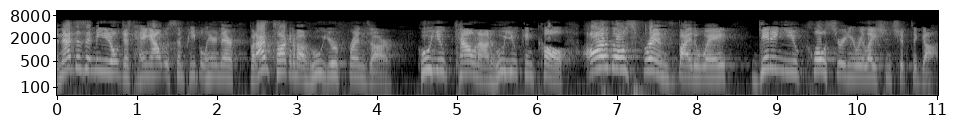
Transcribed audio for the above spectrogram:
And that doesn't mean you don't just hang out with some people here and there, but I'm talking about who your friends are, who you count on, who you can call. Are those friends, by the way, getting you closer in your relationship to God?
